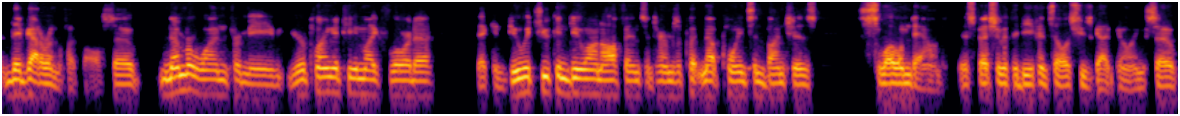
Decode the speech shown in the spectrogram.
they've got to run the football. So number one for me, you're playing a team like Florida that can do what you can do on offense in terms of putting up points in bunches. Slow them down, especially with the defense LSU's got going. So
